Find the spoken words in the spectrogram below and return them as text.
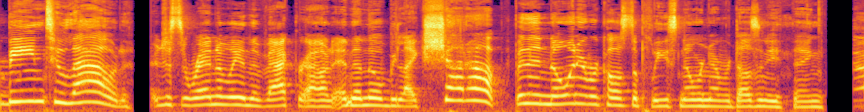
being too loud," just randomly in the background, and then they'll be like, "Shut up!" But then no one ever calls the police. No one ever does anything. Still?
